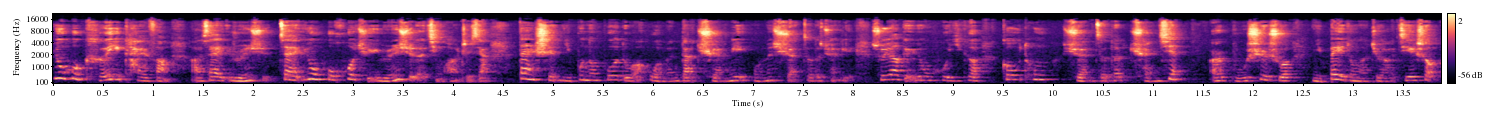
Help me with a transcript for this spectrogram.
用户可以开放啊，在允许在用户获取允许的情况之下，但是你不能剥夺我们的权利，我们选择的权利。所以要给用户一个沟通选择的权限，而不是说你被动的就要接受，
